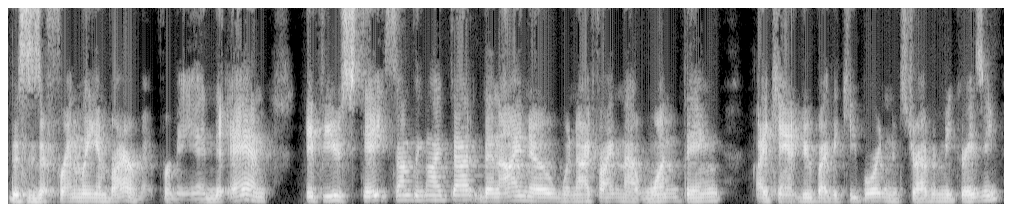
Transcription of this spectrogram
this is a friendly environment for me. And, and if you state something like that, then I know when I find that one thing I can't do by the keyboard and it's driving me crazy,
